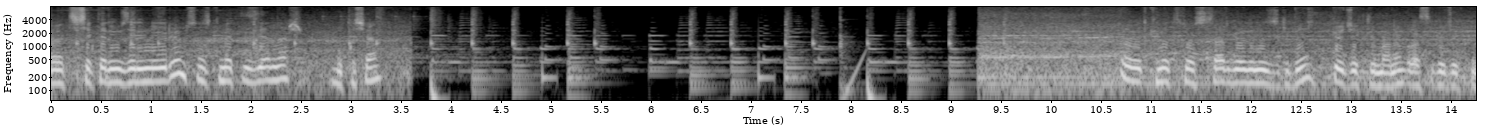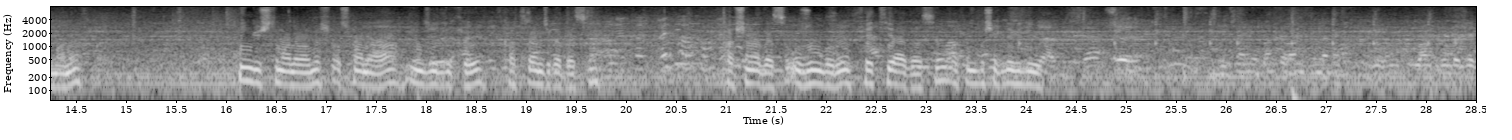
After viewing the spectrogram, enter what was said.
Evet çiçeklerin güzelliğini görüyor musunuz kıymetli izleyenler? Muhteşem. Evet kıymetli dostlar gördüğünüz gibi Göcek Limanı, burası Göcek Limanı. İngüç Limanı varmış, Osman Ağa, İncirliköy, Katrancık Adası, Tavşan Adası, Uzunburun, Fethiye Adası. Bakın bu şekilde gidiyor. geçen yıldan devam dinlemek kullandırılacak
